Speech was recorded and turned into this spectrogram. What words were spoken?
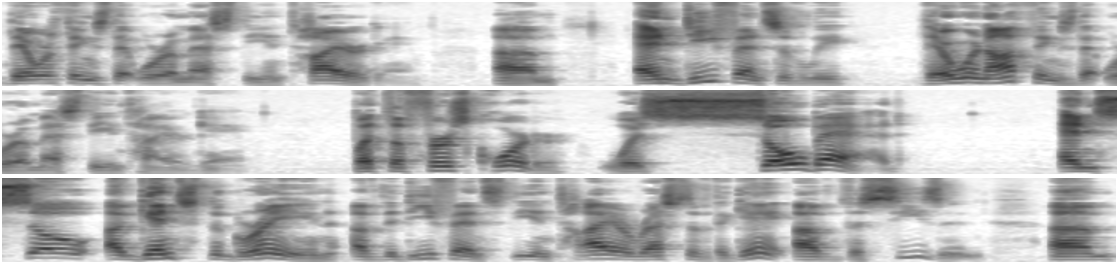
there were things that were a mess the entire game, um, and defensively, there were not things that were a mess the entire game. But the first quarter was so bad and so against the grain of the defense the entire rest of the game of the season um,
